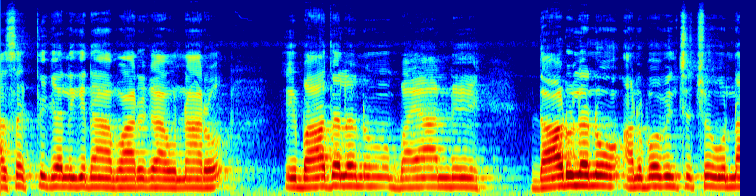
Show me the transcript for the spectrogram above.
ఆసక్తి కలిగిన వారుగా ఉన్నారో ఈ బాధలను భయాన్ని దాడులను అనుభవించుచు ఉన్న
